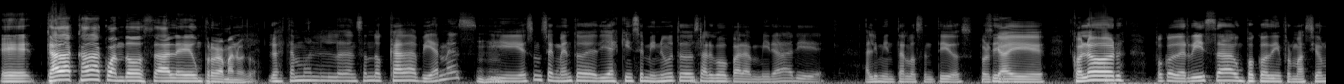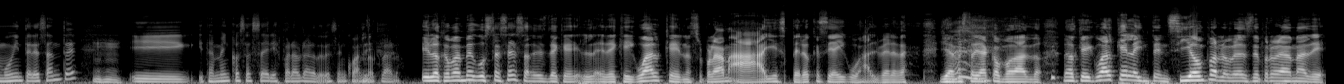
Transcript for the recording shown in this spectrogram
Eh, cada, cada cuando sale un programa nuevo. Lo estamos lanzando cada viernes y es un segmento de 10-15 minutos, algo para mirar y alimentar los sentidos. Porque Sí. hay eh, color, un poco de risa, un poco de información muy interesante y también cosas serias para hablar de vez en cuando, Sí. claro. Y lo que más me gusta es eso, es de que, de que igual que nuestro programa, ay, espero que sea igual, ¿verdad? Ya me estoy acomodando. No, que igual que la intención, por lo menos, de este programa de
